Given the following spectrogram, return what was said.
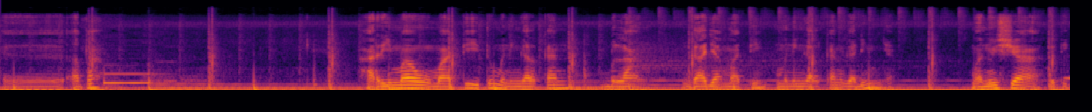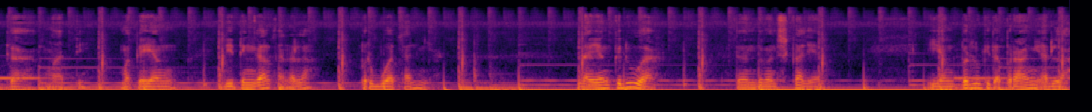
eh, apa? Harimau mati itu meninggalkan belang. Gajah mati meninggalkan gadingnya. Manusia ketika mati maka yang ditinggalkan adalah perbuatannya. Nah yang kedua teman-teman sekalian yang perlu kita perangi adalah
